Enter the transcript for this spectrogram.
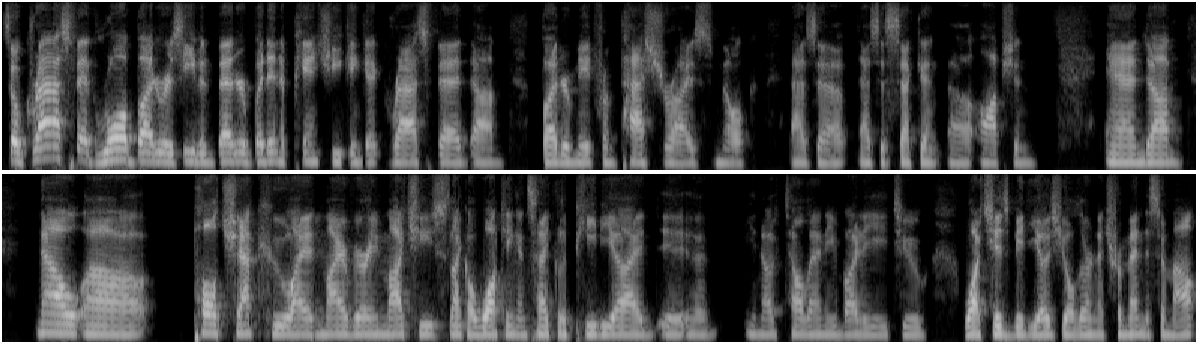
so grass fed raw butter is even better but in a pinch you can get grass fed um, butter made from pasteurized milk as a as a second uh, option and um, now uh, Paul Chek, who I admire very much. He's like a walking encyclopedia. I, uh, you know tell anybody to watch his videos you'll learn a tremendous amount.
